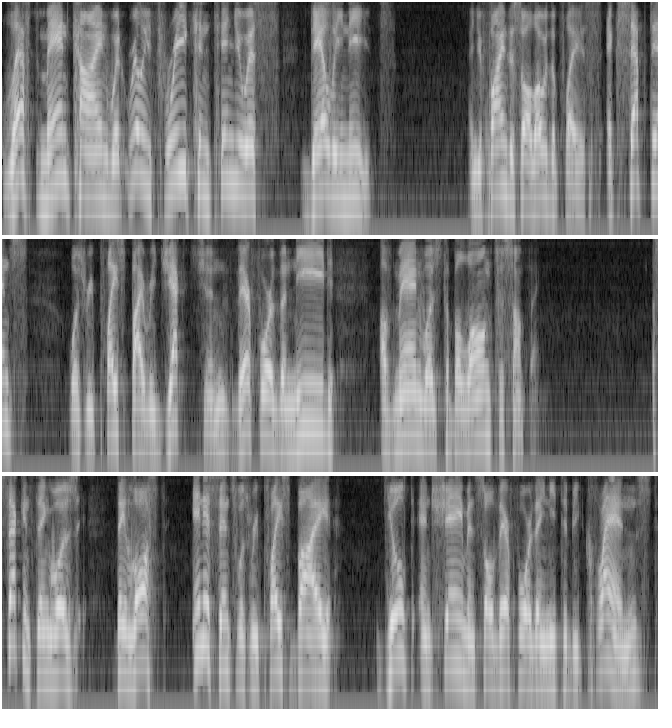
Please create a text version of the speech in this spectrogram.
left mankind with really three continuous daily needs. And you find this all over the place. Acceptance was replaced by rejection, therefore, the need of man was to belong to something. A second thing was they lost innocence, was replaced by guilt and shame, and so therefore they need to be cleansed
